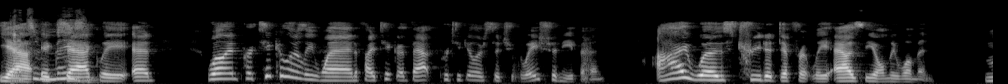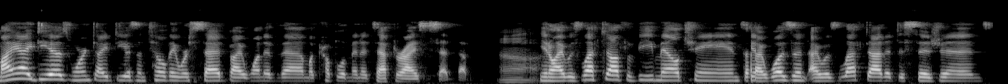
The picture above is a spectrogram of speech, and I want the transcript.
Yeah exactly. And well, and particularly when, if I take that particular situation, even, I was treated differently as the only woman. My ideas weren't ideas until they were said by one of them a couple of minutes after I said them. Ah. You know, I was left off of email chains. I wasn't, I was left out of decisions,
